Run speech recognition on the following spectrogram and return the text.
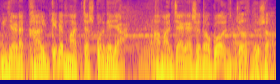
নিজের একটা খাল কেটে মাছ চাষ করতে যা। আমার জায়গায় এসে দখল, যত সব।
